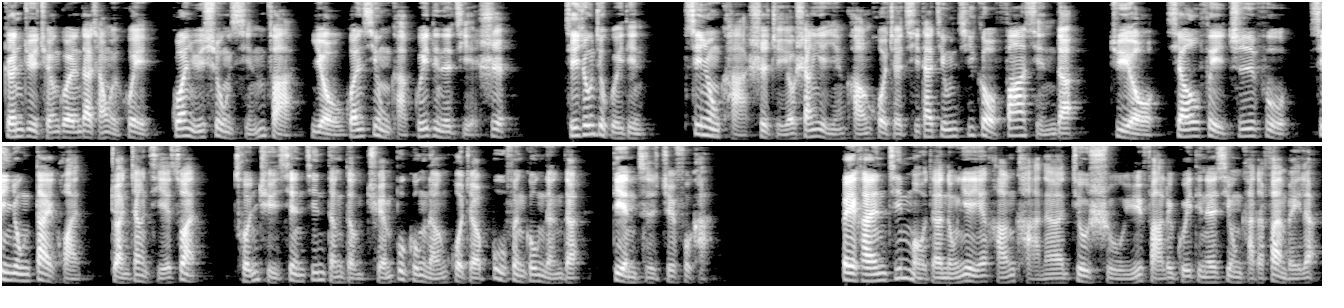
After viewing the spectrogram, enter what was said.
根据全国人大常委会关于适用刑法有关信用卡规定的解释，其中就规定，信用卡是指由商业银行或者其他金融机构发行的，具有消费支付、信用贷款、转账结算、存取现金等等全部功能或者部分功能的。电子支付卡，被害人金某的农业银行卡呢，就属于法律规定的信用卡的范围了，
